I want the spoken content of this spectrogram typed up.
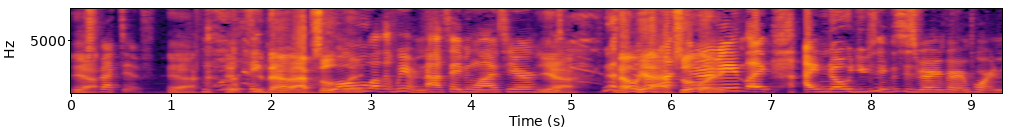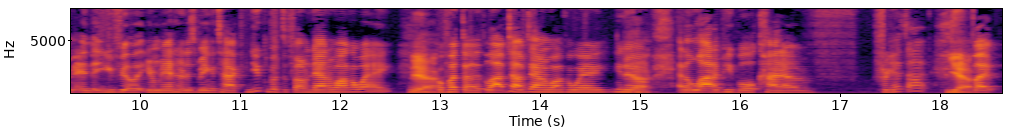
Yeah. perspective Yeah. It- no, absolutely. oh we are not saving lives here Yeah. No, yeah, absolutely. you know what I mean? Like, I know you think this is very, very important and that you feel that your manhood is being attacked. You can put the phone down and walk away. Yeah. Or put the laptop down and walk away, you know? Yeah. And a lot of people kind of forget that. Yeah. But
